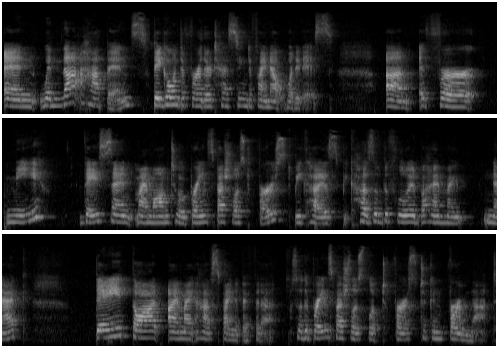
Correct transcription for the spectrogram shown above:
And when that happens, they go into further testing to find out what it is. Um, for me, they sent my mom to a brain specialist first because because of the fluid behind my neck, they thought I might have spina bifida. So the brain specialist looked first to confirm that.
